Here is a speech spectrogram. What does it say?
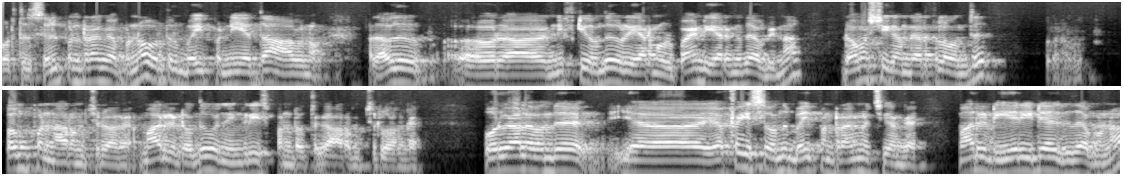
ஒருத்தர் செல் பண்ணுறாங்க அப்படின்னா ஒருத்தர் பை பண்ணியே தான் ஆகணும். அதாவது ஒரு நிஃப்டி வந்து ஒரு இரநூறு பாயிண்ட் இறங்குது அப்படின்னா டொமஸ்டிக் அந்த இடத்துல வந்து பம்ப் பண்ண ஆரம்பிச்சிருவாங்க. மார்க்கெட் வந்து கொஞ்சம் இன்க்ரீஸ் பண்ணுறதுக்கு ஆரம்பிச்சிருவாங்க. ஒருவேளை வந்து எஃப்ஐஸ் வந்து பை பண்ணுறாங்கன்னு வச்சுக்கோங்க. மார்க்கெட் ஏறிட்டே இருக்குது அப்படின்னா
